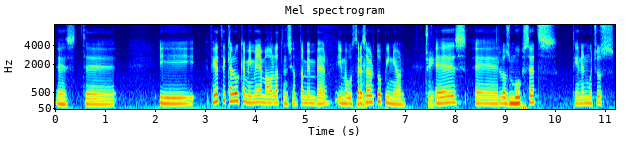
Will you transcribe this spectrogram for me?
Este. Y fíjate que algo que a mí me ha llamado la atención también ver, y me gustaría saber tu opinión, sí. es eh, los movesets. Tienen muchos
